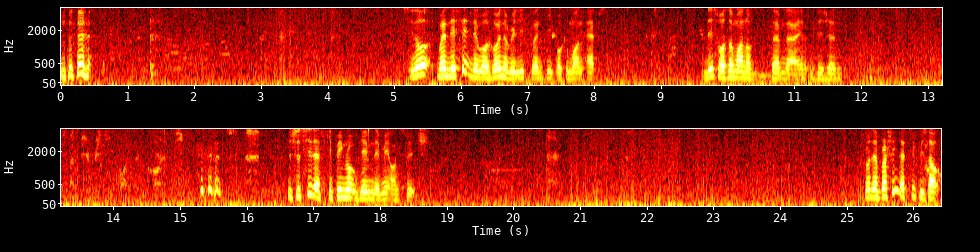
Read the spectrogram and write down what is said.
you know, when they said they were going to release 20 Pokemon apps, this wasn't one of them that I envisioned. Really. You should see that skipping rope game they made on Switch. But they're brushing their teeth without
